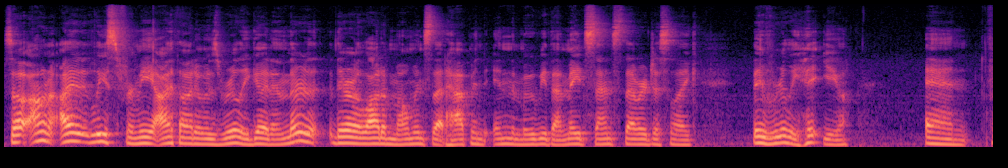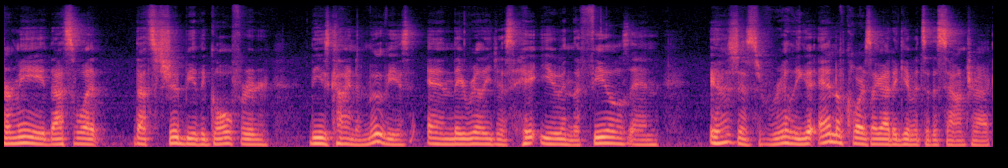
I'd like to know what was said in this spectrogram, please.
So I know, I at least for me, I thought it was really good. And there there are a lot of moments that happened in the movie that made sense that were just like they really hit you. And for me, that's what that should be the goal for these kind of movies and they really just hit you in the feels and it was just really good. And of course, I got to give it to the soundtrack.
